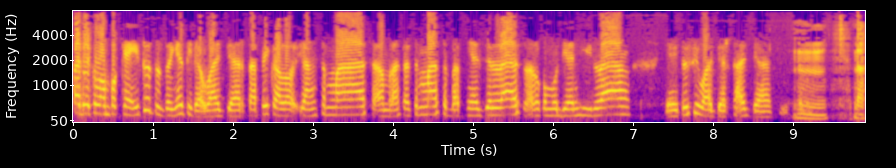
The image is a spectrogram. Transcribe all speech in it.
pada kelompoknya itu tentunya tidak wajar. Tapi kalau yang cemas, eh, merasa cemas sebabnya jelas lalu kemudian hilang, ya itu sih wajar saja. Gitu. Hmm. Nah,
